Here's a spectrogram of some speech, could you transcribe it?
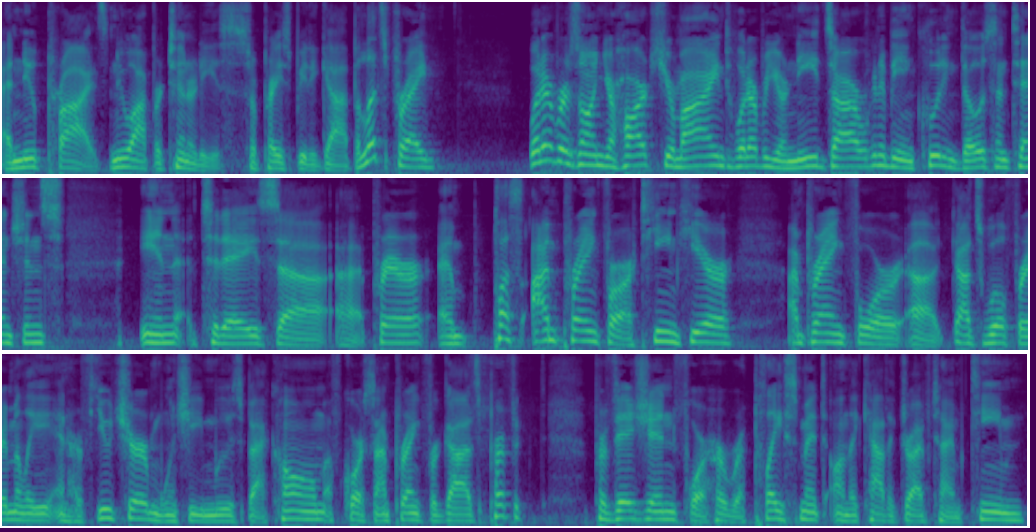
and new prize, new opportunities. So praise be to God. But let's pray. Whatever is on your heart, your mind, whatever your needs are, we're going to be including those intentions in today's uh, uh, prayer. And plus, I'm praying for our team here. I'm praying for uh, God's will for Emily and her future when she moves back home. Of course, I'm praying for God's perfect provision for her replacement on the Catholic Drive Time team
